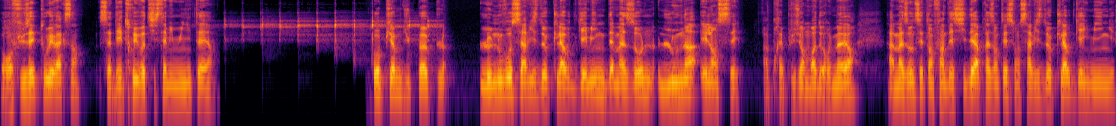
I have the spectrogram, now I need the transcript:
Refusez tous les vaccins. Ça détruit votre système immunitaire. Opium du peuple le nouveau service de cloud gaming d'Amazon Luna est lancé. Après plusieurs mois de rumeurs, Amazon s'est enfin décidé à présenter son service de cloud gaming.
